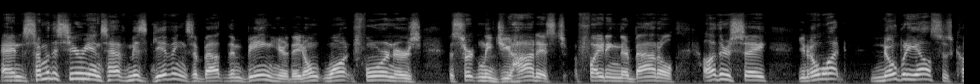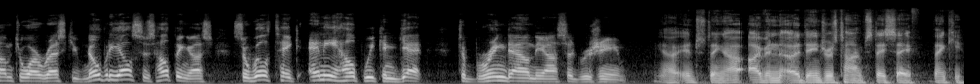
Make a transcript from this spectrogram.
And some of the Syrians have misgivings about them being here. They don't want foreigners, uh, certainly jihadists, fighting their battle. Others say, you know what? Nobody else has come to our rescue. Nobody else is helping us, so we'll take any help we can get to bring down the Assad regime. Yeah, interesting. I Ivan, a dangerous time. Stay safe. Thank you.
